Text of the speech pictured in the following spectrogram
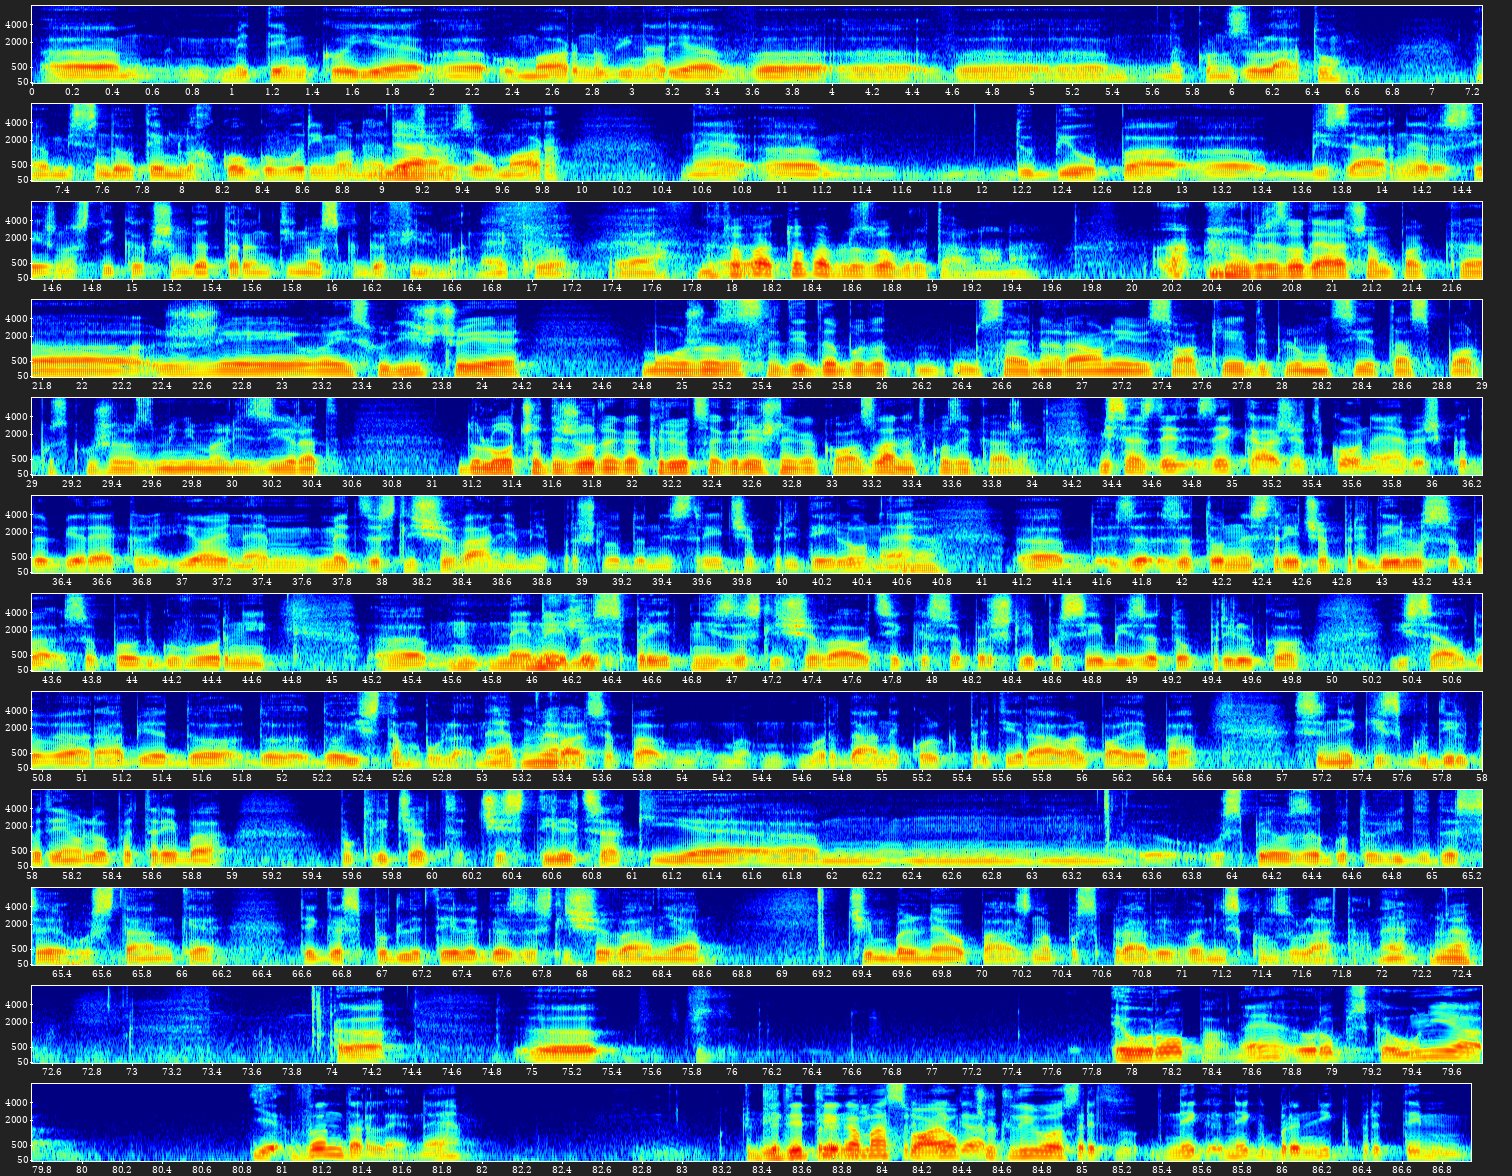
Ehm, medtem ko je uh, umor novinarja v, uh, v, uh, na konzulatu, ne, mislim, da o tem lahko govorimo, ne, da je šlo za umor, ne, uh, dobil pa uh, bizarne razsežnosti kakšnega tarantinovskega filma. Ne, ko, ja, to, pa, to pa je bilo zelo brutalno. Ne. Gre zelo delač, ampak uh, že v izhodišču je možno zaslediti, da bodo vsaj na ravni visoke diplomacije ta spor poskušali zminimalizirati, določa dežurnega krivca, grešnega kozla, ne tako zdaj kaže. Mislim, zdaj, zdaj kaže tako, ne, veš, kot da bi rekli, joj, ne, med zasliševanjem je prišlo do nesreče pri delu, ne, Ja. uh, za, za to nesrečo pri delu so pa, so pa odgovorni uh, ne najbolj spretni zasliševalci, ki so prišli posebej za to priliko iz Saudove Arabije do, do, do Istanbula. Ne. Ja. Pa so pa morda nekoliko pretiravali, pa je pa se nekaj zgodil, potem je bilo pa treba pokličati čistilca, ki je um, uspel zagotoviti, da se ostanke tega spodletelega zasliševanja čim bolj neopazno pospravi ven iz konzulata. Ne? Ja. Uh, uh, Evropa, ne? Evropska unija je vendarle ne? Glede tega ima svojo občutljivost. Pred, nek, nek branik pred tem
